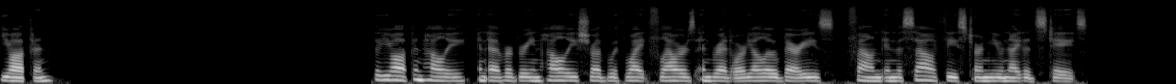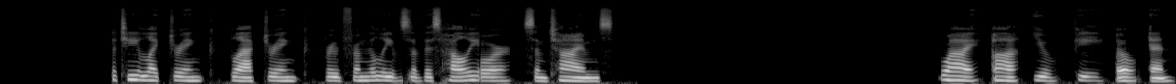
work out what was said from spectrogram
Yaupon. The Yaupon holly, an evergreen holly shrub with white flowers and red or yellow berries, found in the southeastern United States. A tea-like drink, black drink, brewed from the leaves of this holly or, sometimes, Y A U P O N.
